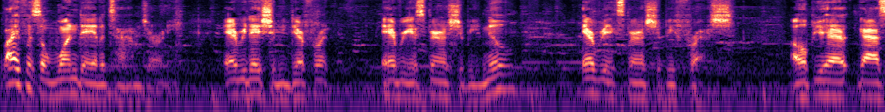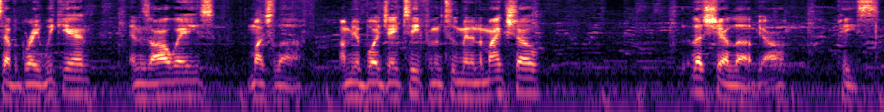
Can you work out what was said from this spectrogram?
Life is a one day at a time journey. Every day should be different. Every experience should be new. Every experience should be fresh. I hope you have, guys have a great weekend. And as always, much love. I'm your boy JT from the Two Men and a Mic Show. Let's share love, y'all. Peace.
